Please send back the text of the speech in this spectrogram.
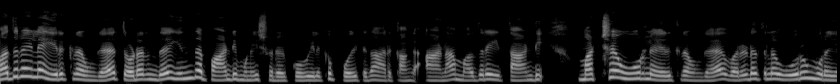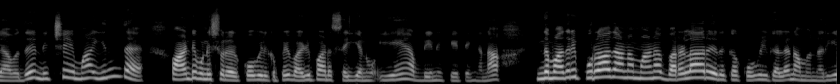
மதுரையில் இருக்கிறவங்க தொடர்ந்து இந்த பாண்டி முனீஸ்வரர் கோவிலுக்கு போயிட்டு தான் இருக்காங்க. ஆனால் மதுரையை தாண்டி மற்ற ஊரில் இருக்கிறவங்க வருடத்தில் ஒரு முறையாவது நிச்சயமாக இந்த பாண்டி முனீஸ்வரர் கோவிலுக்கு போய் வழிபாடு செய்யணும். ஏன் அப்படின்னு கேட்டிங்கன்னா இந்த மாதிரி புராதனமான வரலாறு இருக்க கோவில்களை நம்ம நிறைய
